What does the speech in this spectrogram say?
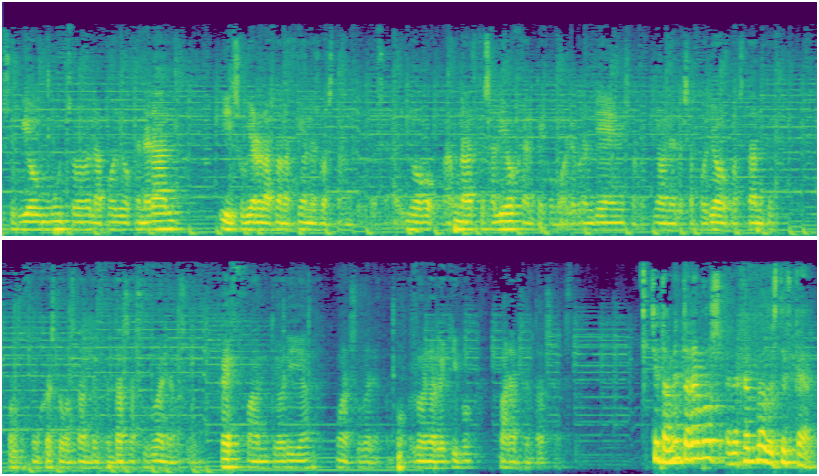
Subió mucho el apoyo general y subieron las donaciones bastante. Luego, una vez que salió, gente como LeBron James o Racione les apoyó bastante, porque fue un gesto bastante enfrentarse a su dueño, a su jefa en teoría, bueno, a su dueño tampoco, el dueño del equipo, para enfrentarse a esto. Sí, también tenemos el ejemplo de Steve Kerr,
